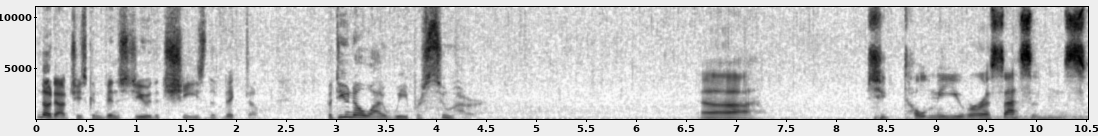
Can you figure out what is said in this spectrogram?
No doubt she's convinced you that she's the victim. But do you know why we pursue her? Uh, she told me you were assassins.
